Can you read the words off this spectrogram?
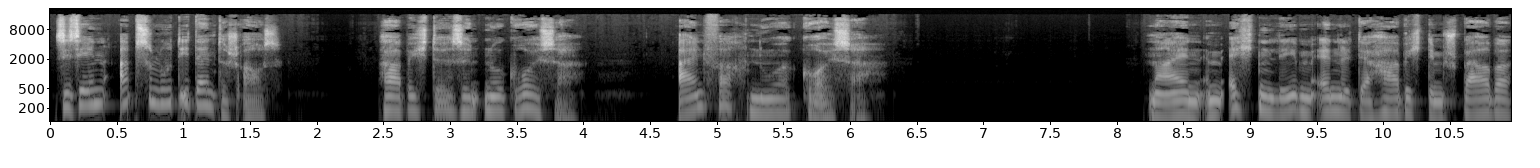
Sie sehen absolut identisch aus. Habichte sind nur größer. Einfach nur größer. Nein, im echten Leben ähnelt der Habicht dem Sperber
